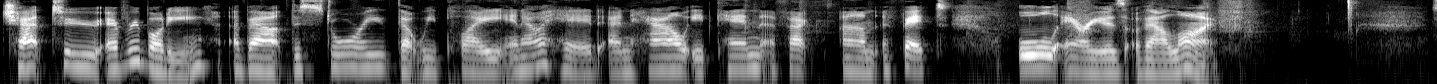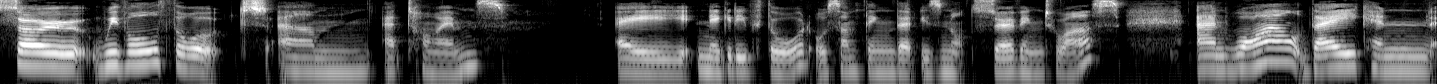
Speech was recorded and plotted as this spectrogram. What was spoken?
chat to everybody about the story that we play in our head and how it can affect, um, affect all areas of our life. So, we've all thought um, at times a negative thought or something that is not serving to us. And while they can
